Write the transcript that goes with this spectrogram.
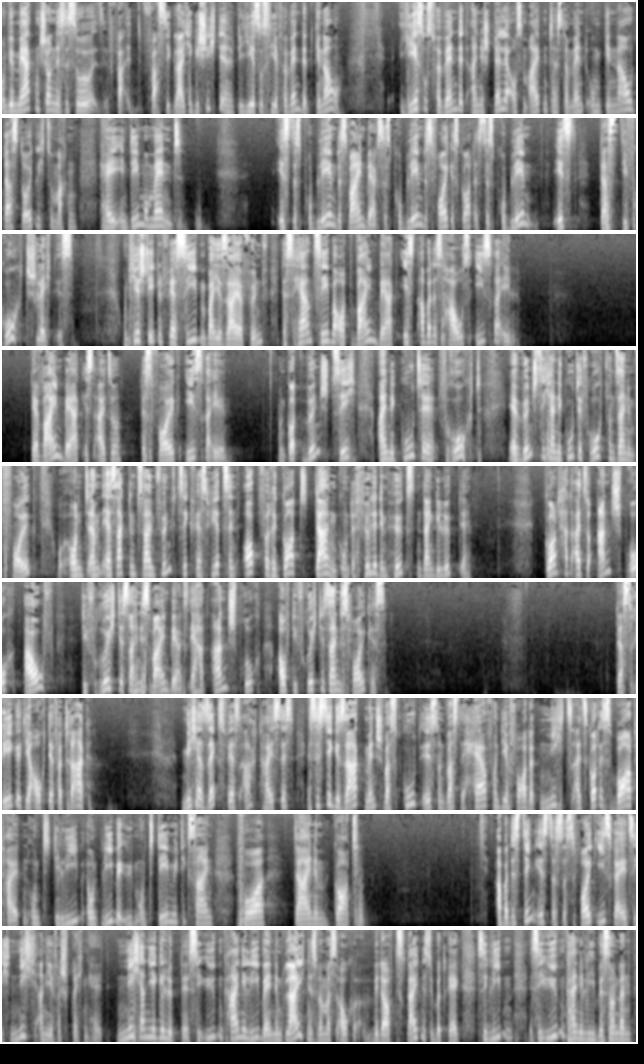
Und wir merken schon, es ist so fast die gleiche Geschichte, die Jesus hier verwendet. Genau. Jesus verwendet eine Stelle aus dem Alten Testament, um genau das deutlich zu machen. Hey, in dem Moment ist das Problem des Weinbergs, das Problem des Volkes Gottes, das Problem ist, dass die Frucht schlecht ist. Und hier steht in Vers 7 bei Jesaja 5, des Herrn Zebaoth Weinberg ist aber das Haus Israel. Der Weinberg ist also das Volk Israel. Und Gott wünscht sich eine gute Frucht. Er wünscht sich eine gute Frucht von seinem Volk. Und ähm, er sagt im Psalm 50, Vers 14, opfere Gott Dank und erfülle dem Höchsten dein Gelübde. Gott hat also Anspruch auf die Früchte seines Weinbergs. Er hat Anspruch auf die Früchte seines Volkes. Das regelt ja auch der Vertrag. Micha 6, Vers 8 heißt es, es ist dir gesagt, Mensch, was gut ist und was der Herr von dir fordert, nichts als Gottes Wort halten und, die Liebe, und Liebe üben und demütig sein vor deinem Gott. Aber das Ding ist, dass das Volk Israel sich nicht an ihr Versprechen hält, nicht an ihr Gelübde. Sie üben keine Liebe. In dem Gleichnis, wenn man es auch wieder auf das Gleichnis überträgt, sie, lieben, sie üben keine Liebe, sondern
